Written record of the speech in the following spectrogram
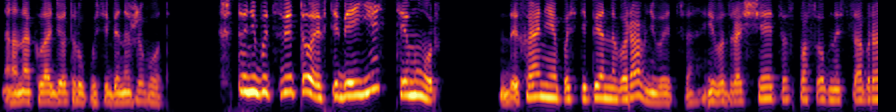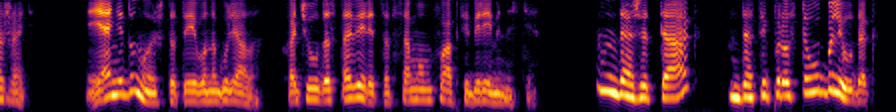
Она кладет руку себе на живот. Что-нибудь святое в тебе есть, Тимур? Дыхание постепенно выравнивается, и возвращается способность соображать. Я не думаю, что ты его нагуляла. Хочу удостовериться в самом факте беременности. «Даже так? Да ты просто ублюдок!»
